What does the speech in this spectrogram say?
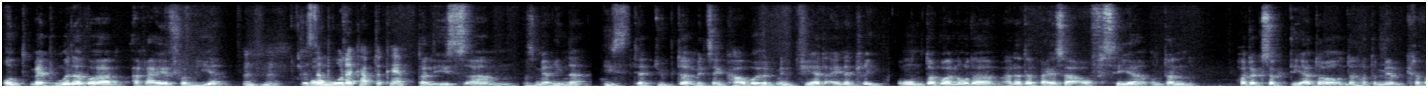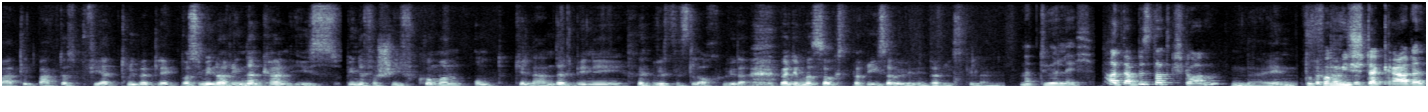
Und mein Bruder war eine Reihe von mir. Mhm. Du hast einen Bruder gehabt, okay? Dann ist, ähm, was ich mich erinnere, ist der Typ da mit seinem Cowboyhut mit dem Pferd einkriegt und da war noch der, einer dabei, so ein Aufseher und dann hat er gesagt, der da und dann hat er mir am Krawattelback das Pferd drüber gelegt. Was ich mich noch erinnern kann, ist, bin ein Schiff gekommen und gelandet bin ich, du wirst jetzt lachen wieder, weil du immer sagst Paris, aber ich bin in Paris gelandet. Natürlich. Und dann bist du dort gestorben? Nein. Du verdammt. vermischst da gerade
